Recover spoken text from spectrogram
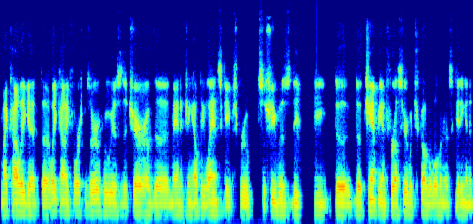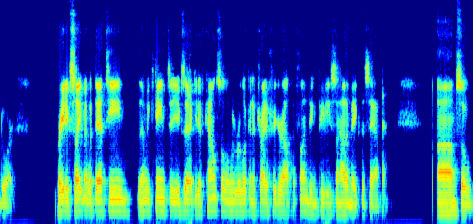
my colleague at the Lake County Forest Preserve, who is the chair of the Managing Healthy Landscapes Group. So she was the, the, the, the champion for us here with Chicago Wilderness getting in the door. Great excitement with that team. Then we came to the executive council and we were looking to try to figure out the funding piece on how to make this happen. Um, so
